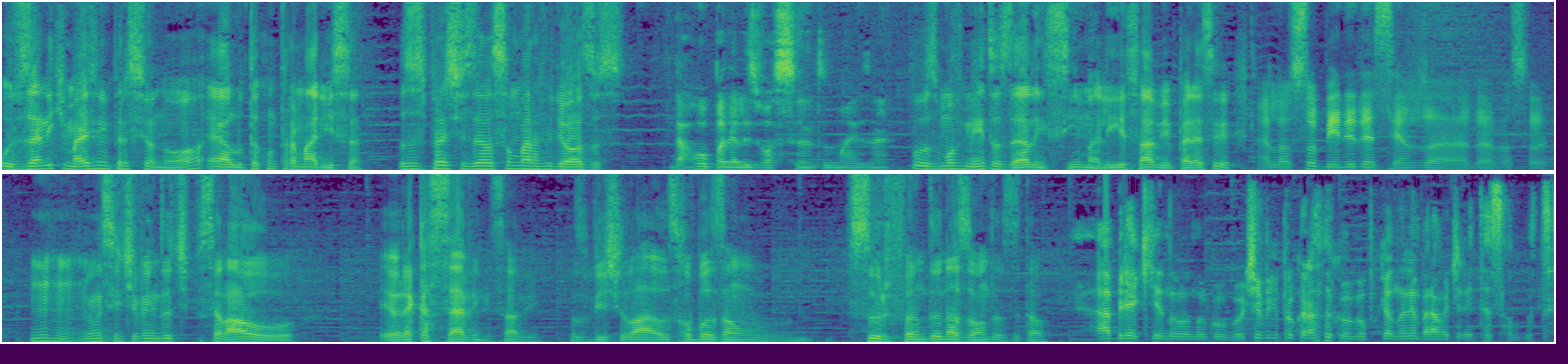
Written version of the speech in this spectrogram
o design que mais me impressionou é a luta contra a Marissa. Os sprites dela são maravilhosos. da roupa dela esvoaçando e tudo mais, né? Tipo, Os movimentos dela em cima ali, sabe? Parece. Ela subindo e descendo da, da vassoura. Uhum, eu me senti vendo, tipo, sei lá, o. Eureka 7, sabe? Os bichos lá, os robozão surfando nas ondas e tal. Abri aqui no, no Google. Eu tive que procurar no Google porque eu não lembrava direito dessa luta.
